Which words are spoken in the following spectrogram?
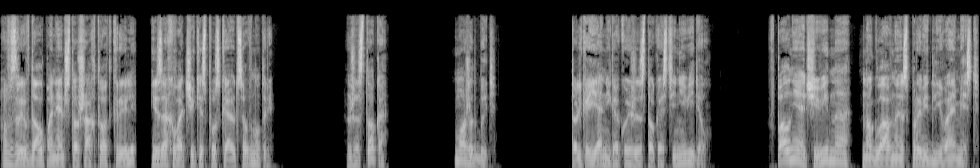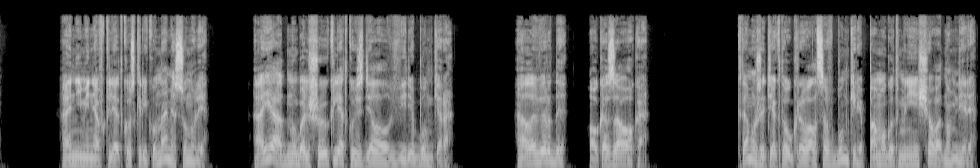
Взрыв дал понять, что шахту открыли, и захватчики спускаются внутрь. Жестоко? Может быть. Только я никакой жестокости не видел. Вполне очевидно, но главное справедливая месть. Они меня в клетку с крикунами сунули, а я одну большую клетку сделал в виде бункера. Алаверды, око за око. К тому же те, кто укрывался в бункере, помогут мне еще в одном деле.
